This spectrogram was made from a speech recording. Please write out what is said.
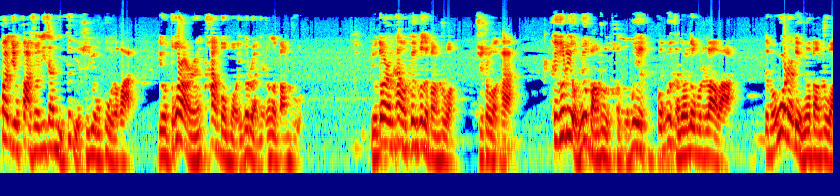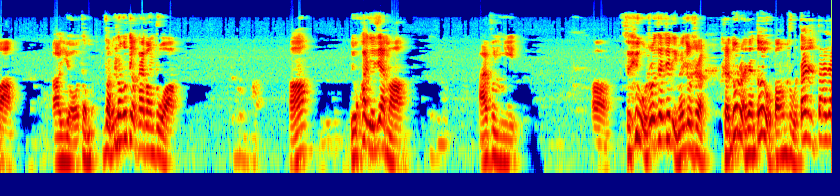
换句话说，你想你自己是用户的话，有多少人看过某一个软件中的帮助？有多少人看过 QQ 的帮助？举手我看，QQ 里有没有帮助？我估计我估计很多人都不知道吧？怎么 Word 里有没有帮助啊？啊有，怎么怎么能够调开帮助啊？啊？有快捷键吗？F 一。哦，所以我说在这里面就是很多软件都有帮助，但是大家。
